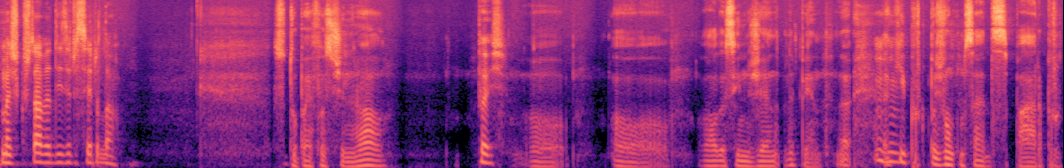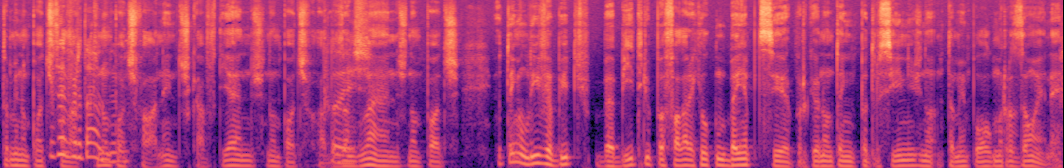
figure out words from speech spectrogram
Mas gostava de exercer lá. Se o teu pai fosse general, Pois. ou, ou, ou algo assim no género, depende. Aqui porque depois vão começar a decepar, porque também não podes Uhum. Mas é falar, tu verdade. não podes falar nem dos cabo-verdianos, não podes falar dos Pois. angolanos, não podes. Eu tenho um livre arbítrio, arbítrio para falar aquilo que me bem apetecer, porque eu não tenho patrocínios, não- também por alguma razão é, né?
